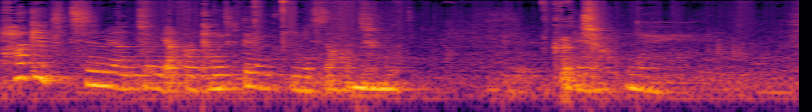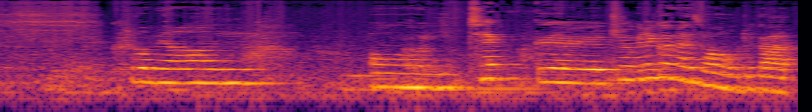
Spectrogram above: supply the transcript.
학이 붙이면 좀 약간 경직되는 부분이 있어가지고. 그렇죠. 네. 그러면 어, 이 책을 쭉 읽으면서 우리가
